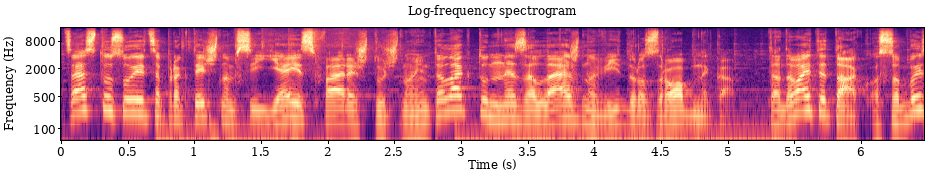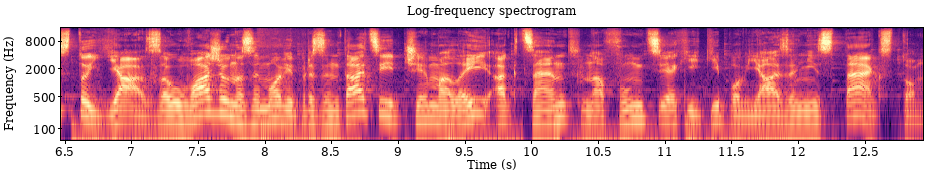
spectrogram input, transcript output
Це стосується практично всієї сфери штучного інтелекту незалежно від розробника. Та давайте так, особисто я зауважив на зимовій презентації чималий акцент на функціях, які пов'язані з текстом.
